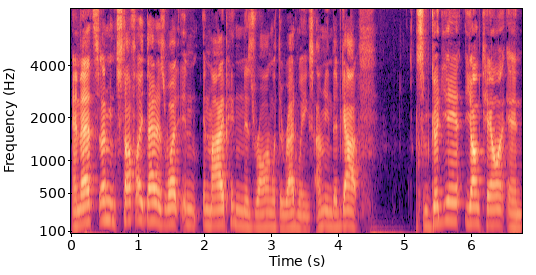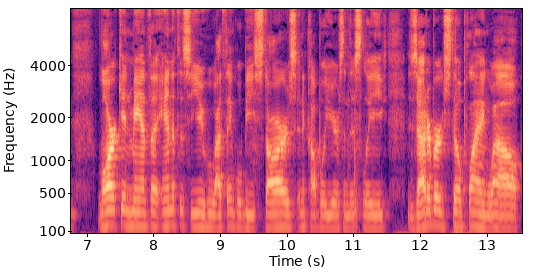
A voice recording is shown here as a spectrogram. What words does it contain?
And that's, I mean, stuff like that is what, in, in my opinion, is wrong with the Red Wings. I mean, they've got some good young talent and Larkin, Mantha, and who I think will be stars in a couple years in this league. Zetterberg's still playing well,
